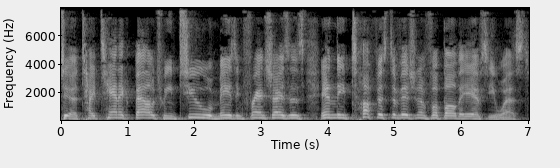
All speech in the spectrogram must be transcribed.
To a titanic battle between two amazing franchises in the toughest division in football, the AFC West.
